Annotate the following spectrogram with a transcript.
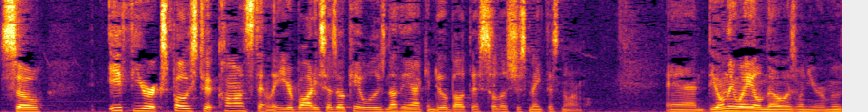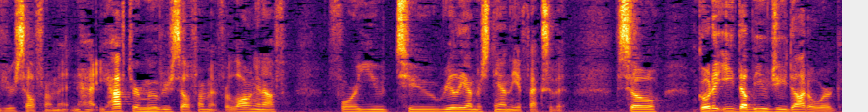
So if you're exposed to it constantly, your body says, okay, well, there's nothing I can do about this, so let's just make this normal. And the only way you'll know is when you remove yourself from it. And you have to remove yourself from it for long enough for you to really understand the effects of it. So go to ewg.org,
